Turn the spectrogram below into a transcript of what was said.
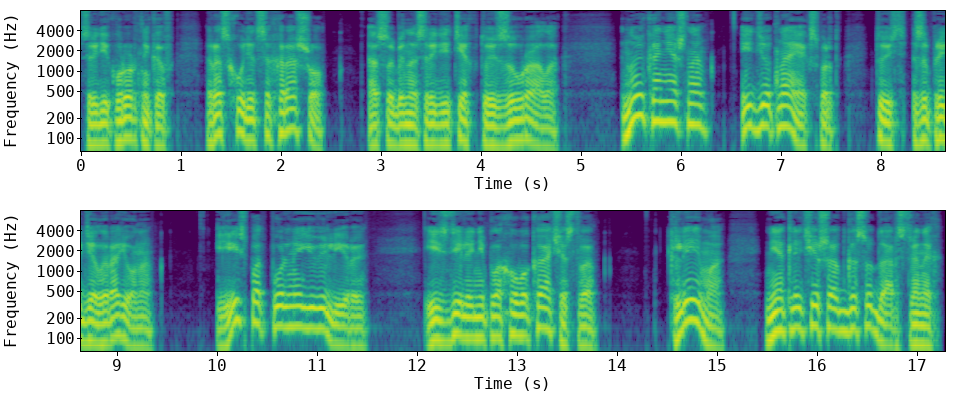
Среди курортников расходятся хорошо, особенно среди тех, кто из-за Урала. Ну и, конечно, идет на экспорт, то есть за пределы района. Есть подпольные ювелиры. Изделия неплохого качества. Клейма не отличишь от государственных.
